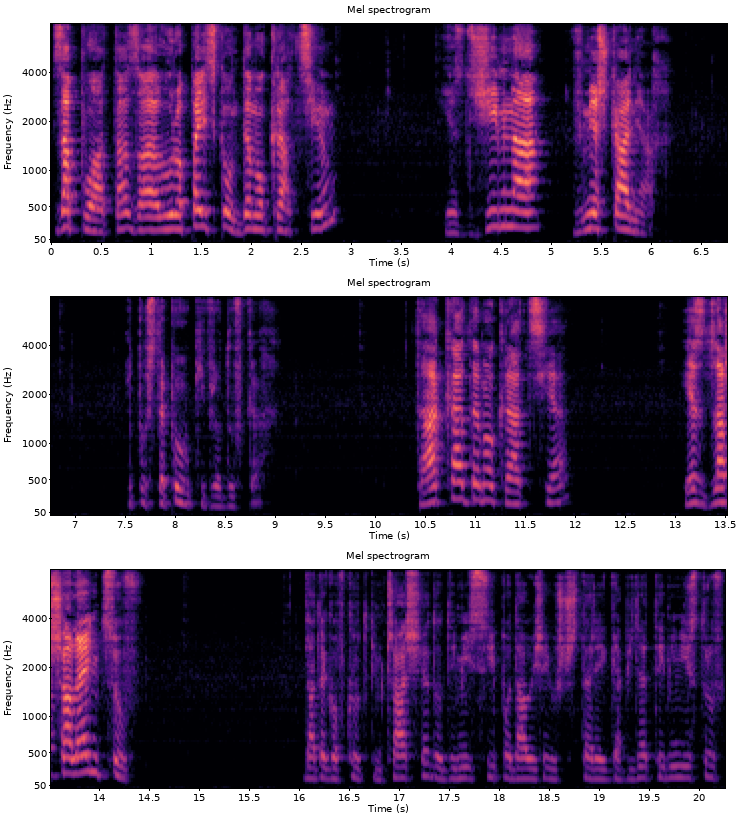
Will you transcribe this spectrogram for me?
zapłata za europejską demokrację jest zimna w mieszkaniach i puste półki w lodówkach. Taka demokracja jest dla szaleńców. Dlatego w krótkim czasie do dymisji podały się już cztery gabinety ministrów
